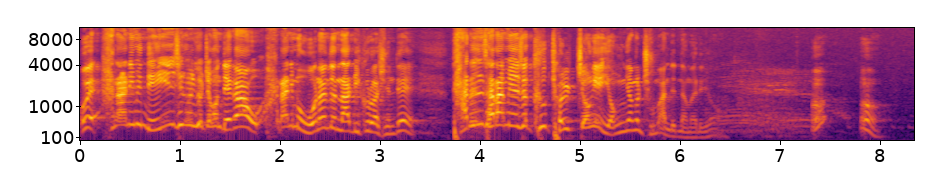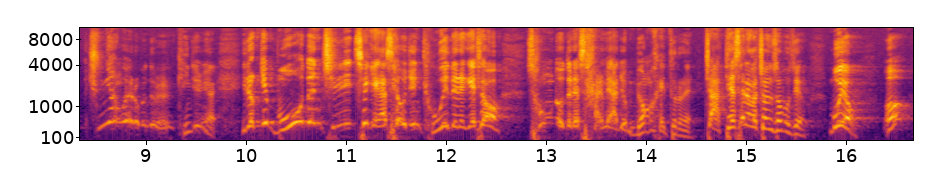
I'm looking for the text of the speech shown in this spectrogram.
왜 하나님이 내 인생을 결정은 내가 하나님은 원하는 대로 나를 이끌어 가시는데 다른 사람에서 그 결정에 영향을 주면 안 된단 말이죠. 어? 어. 중요한 거예요, 여러분들. 굉장히 중요해. 이렇게 모든 진리 체계가 세워진 교회들에게서 성도들의 삶에 아주 명확하게 드러내. 자, 대사라가 전서 보세요. 뭐요? 어?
